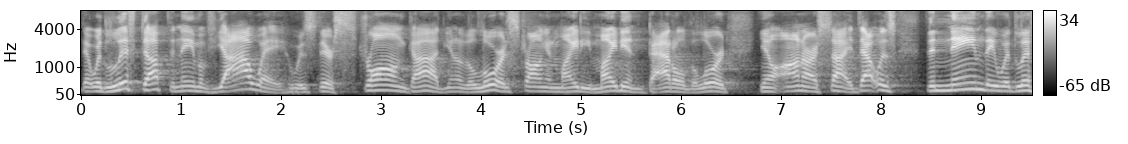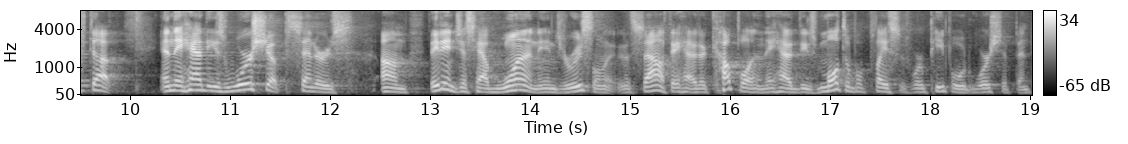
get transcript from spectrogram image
that would lift up the name of Yahweh, who was their strong God. You know, the Lord strong and mighty, mighty in battle, the Lord, you know, on our side. That was the name they would lift up. And they had these worship centers. Um, they didn't just have one in Jerusalem, the south. They had a couple, and they had these multiple places where people would worship in,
